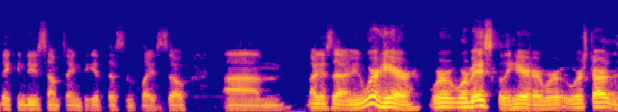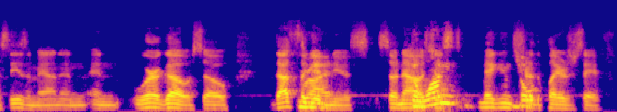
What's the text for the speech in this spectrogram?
they can do something to get this in place. So, um, like I said, I mean we're here. We're we're basically here. We're we're starting the season, man, and and we're a go. So that's the right. good news. So now the it's one, just making sure the, the players are safe.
